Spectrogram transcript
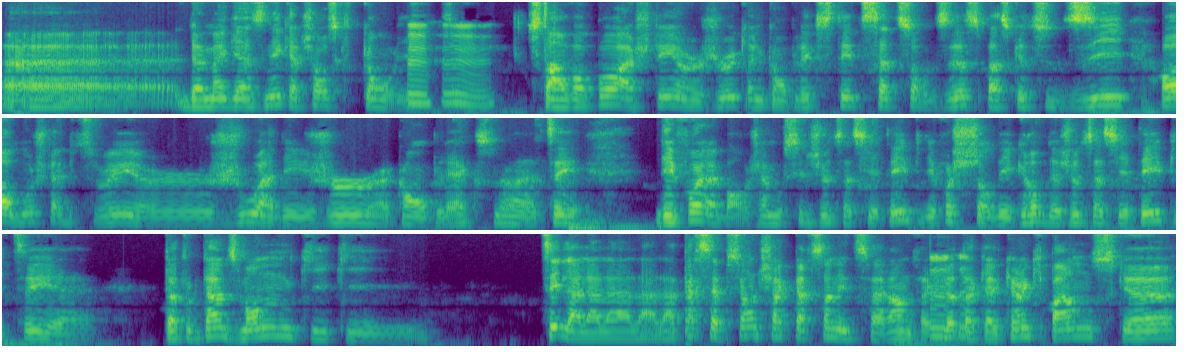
euh, de magasiner quelque chose qui te convient. Mm-hmm. Tu t'en vas pas acheter un jeu qui a une complexité de 7 sur 10 parce que tu te dis Ah, oh, moi je suis habitué, euh, je joue à des jeux euh, complexes. Là. Des fois, bon, j'aime aussi le jeu de société, puis des fois je suis sur des groupes de jeux de société, puis tu sais, t'as tout le temps du monde qui. qui... Tu sais, la, la, la, la, perception de chaque personne est différente. Fait que là, t'as quelqu'un qui pense que.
